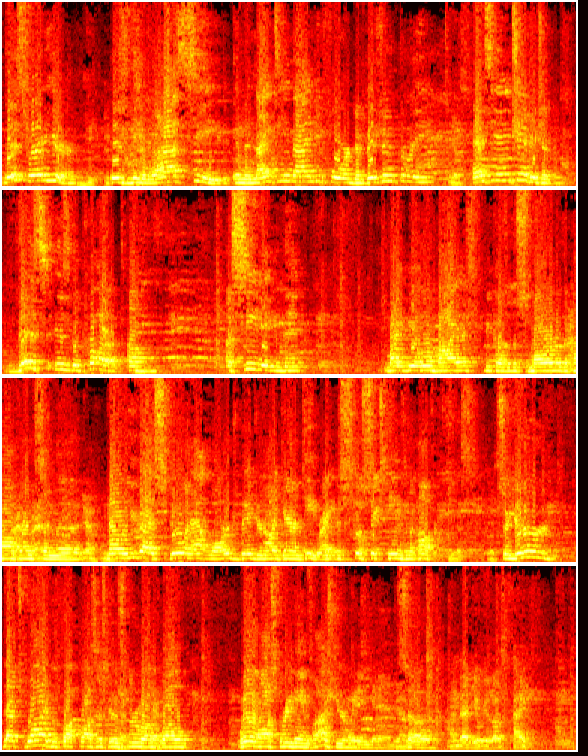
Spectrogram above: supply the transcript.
this right here mm-hmm. is the last seed in the 1994 Division Three Yes. NCAA championship. This is the product of a seeding that might be a little biased because of the smaller of the Right, right, conference right. and the. Yeah. Now, are you guys still an at-large bid? You're not a guarantee, right? This is still six teams in the conference. Yes. yes. So you're. That's why the thought process goes Right, through of right. well, we only lost three games last year and we didn't get in. Yeah. So and that year we lost five.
